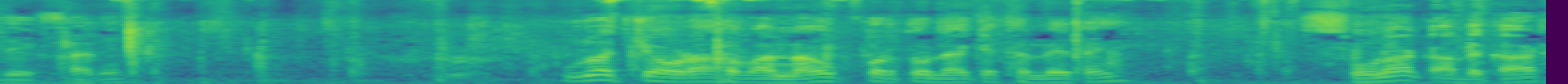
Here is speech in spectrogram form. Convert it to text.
ਦੇਖ ਸਕਦੇ ਪੂਰਾ ਚੌੜਾ ਹਵਾਨਾ ਉੱਪਰ ਤੋਂ ਲੈ ਕੇ ਥੱਲੇ ਤਾਈਂ। ਸੋਹਣਾ ਕੱਦ ਕਾਠ।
